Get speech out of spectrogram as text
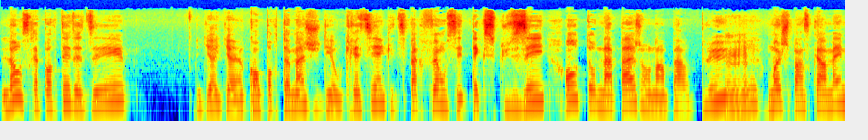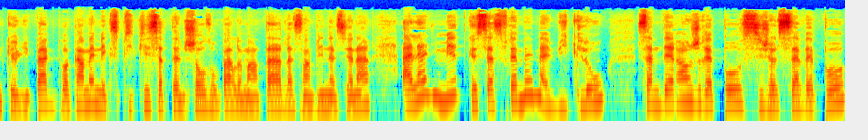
Là, on serait porté de dire il y, a, un comportement judéo-chrétien qui dit parfait, on s'est excusé, on tourne la page, on n'en parle plus. Mm-hmm. Moi, je pense quand même que l'UPAC doit quand même expliquer certaines choses aux parlementaires de l'Assemblée nationale. À la limite, que ça se ferait même à huis clos, ça me dérangerait pas si je le savais pas,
